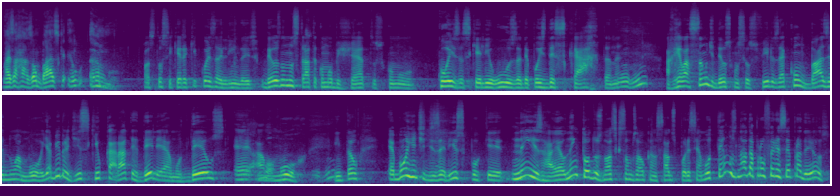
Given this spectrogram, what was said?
mas a razão básica eu amo. Pastor Siqueira, que coisa linda isso. Deus não nos trata como objetos, como coisas que ele usa, depois descarta, né? A relação de Deus com seus filhos é com base no amor. E a Bíblia diz que o caráter dele é amor. Deus é, É amor. amor. Então, é bom a gente dizer isso porque nem Israel, nem todos nós que somos alcançados por esse amor, temos nada para oferecer para Deus.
